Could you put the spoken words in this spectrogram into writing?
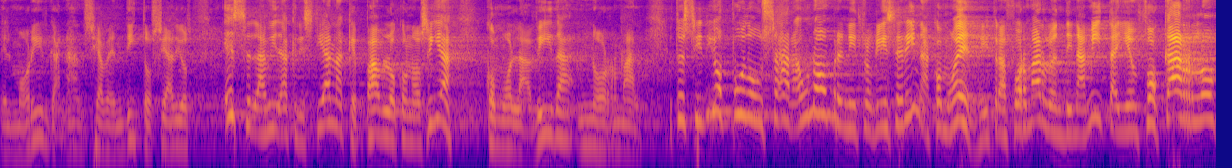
El morir ganancia. Bendito sea Dios. Esa es la vida cristiana que Pablo conocía como la vida normal. Entonces si Dios pudo usar a un hombre nitroglicerina como él y transformarlo en dinamita y enfocarlo,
